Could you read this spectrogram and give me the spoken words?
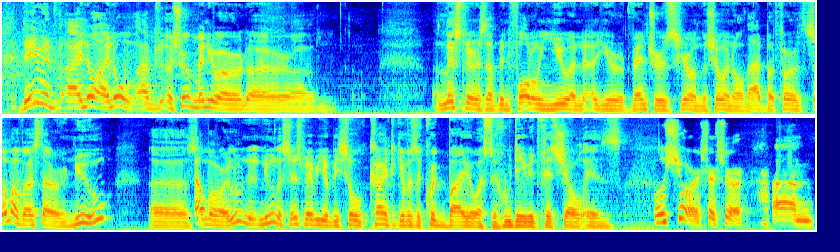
David, I know, I know, I'm sure many of our, our um, listeners have been following you and uh, your adventures here on the show and all that. But for some of us that are new, uh, some of our new listeners, maybe you'll be so kind to give us a quick bio as to who David Fitzgerald is. well, sure, sure, sure. Um,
